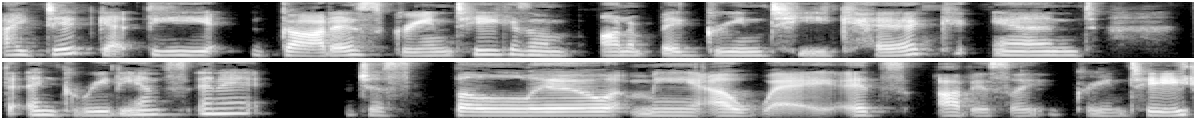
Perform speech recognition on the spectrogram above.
I did get the goddess green tea because I'm on a big green tea kick. And the ingredients in it just blew me away. It's obviously green tea,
